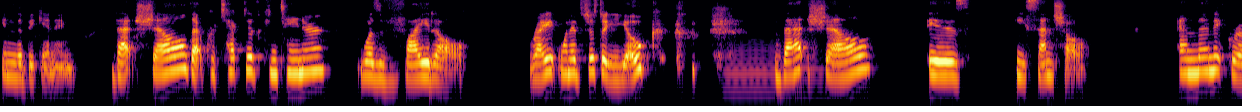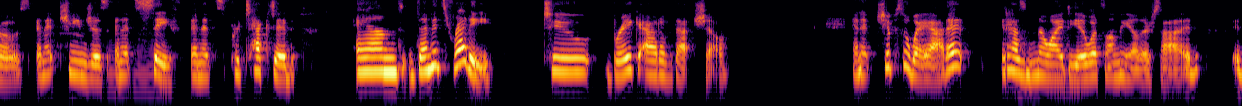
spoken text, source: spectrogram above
in the beginning. That shell, that protective container was vital, right? When it's just a yolk, mm. that shell is essential. And then it grows and it changes mm-hmm. and it's mm-hmm. safe and it's protected. And then it's ready to break out of that shell. And it chips away at it it has no idea what's on the other side. It,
